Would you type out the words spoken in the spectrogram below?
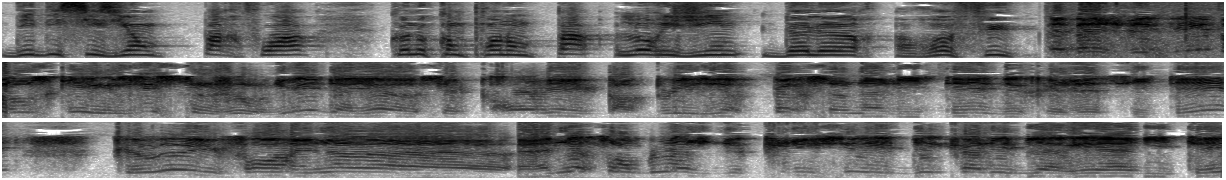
des décisions parfois que nous comprenons pas l'origine de leur refus. Eh ben, je vais vivre ce qui existe aujourd'hui. D'ailleurs, c'est prôné par plusieurs personnalités de, que j'ai citées, que eux, ils font euh, un assemblage de clichés décalés de la réalité.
